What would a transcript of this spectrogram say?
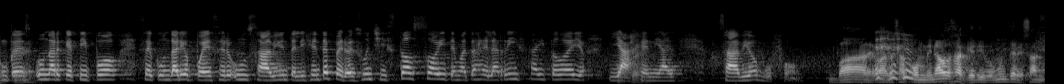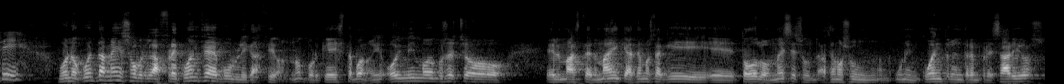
Entonces, Ok. un arquetipo secundario puede ser un sabio inteligente, pero es un chistoso y te matas de la risa y todo ello. Ya, genial. Sabio bufón. Vale, vale, o sea, combinar los arquetipos, muy interesante. Sí. Bueno, cuéntame sobre la frecuencia de publicación, ¿no? Porque este, bueno, hoy mismo hemos hecho el mastermind que hacemos aquí eh, todos los meses, un- hacemos un, un encuentro entre empresarios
